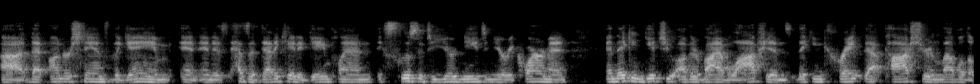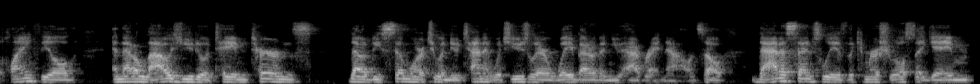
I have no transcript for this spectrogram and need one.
uh, that understands the game and, and is, has a dedicated game plan exclusive to your needs and your requirement, and they can get you other viable options, they can create that posture and level the playing field. And that allows you to attain terms that would be similar to a new tenant, which usually are way better than you have right now. And so that essentially is the commercial real estate game.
